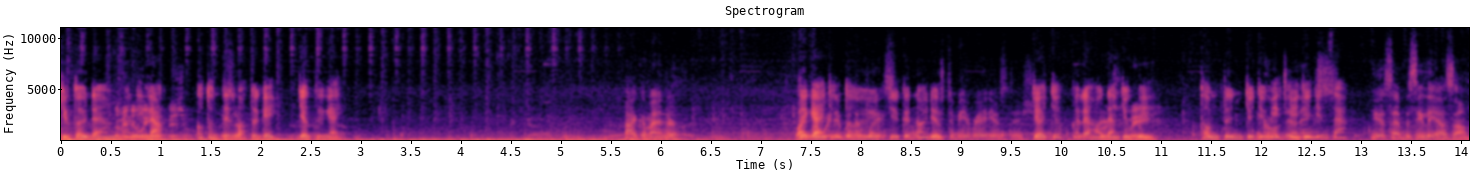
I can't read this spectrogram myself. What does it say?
Chúng tôi đang phát liên lạc. Có thông tin báo tôi ngay. Dân thưa ngài. Hi, Commander. Thưa ngài, chúng tôi chưa kết nối được. Chờ chút, có lẽ họ đang chuẩn bị thông tin cho chưa biết vị trí chính xác. U.S. Embassy liaison.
